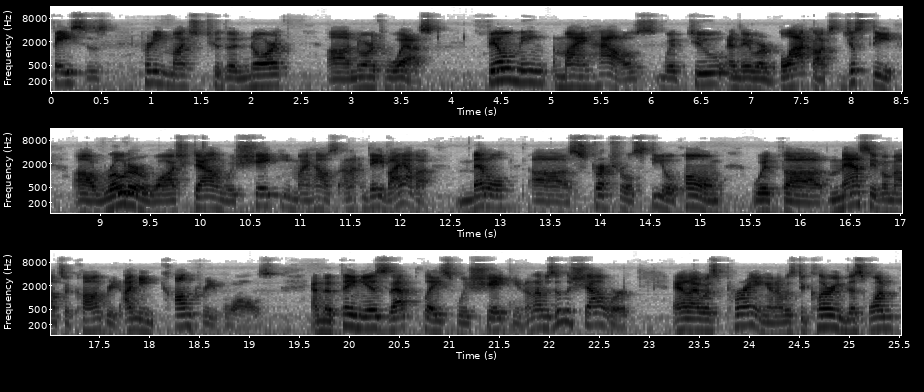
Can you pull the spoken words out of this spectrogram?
faces pretty much to the north uh, northwest. Filming my house with two, and they were Blackhawks. Just the uh, rotor wash down was shaking my house. And Dave, I have a metal uh, structural steel home with uh, massive amounts of concrete. I mean, concrete walls. And the thing is, that place was shaking. And I was in the shower and I was praying and I was declaring this one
